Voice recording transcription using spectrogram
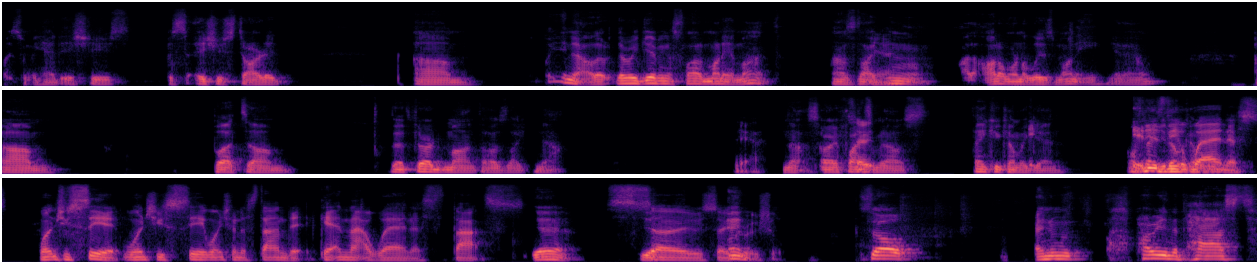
was when we had issues. Issues started. Um, but you know, they, they were giving us a lot of money a month. I was like, Yeah. hmm, I, I don't want to lose money, you know. Um, but um, the third month, I was like, no. Yeah. No, sorry, find So- someone else. Thank you. Come again. Or it is the awareness. Once you see it, once you see it, once you understand it, getting that awareness, that's Yeah. so, so And- crucial. So, and probably in the past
